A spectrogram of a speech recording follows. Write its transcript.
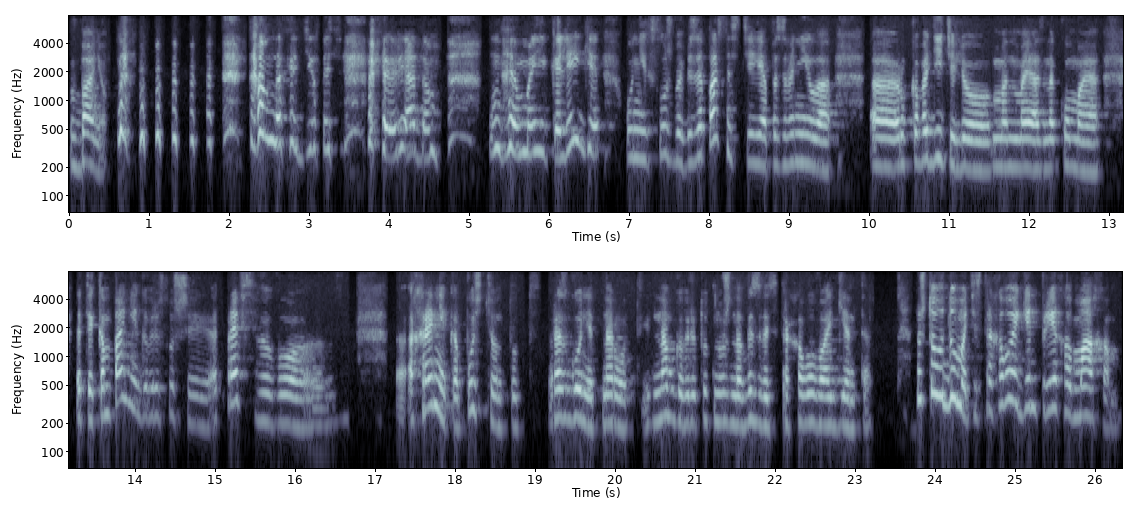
в баню. Там находилась рядом мои коллеги, у них служба безопасности. Я позвонила э, руководителю, моя знакомая этой компании, говорю, слушай, отправь своего охранника, пусть он тут разгонит народ. И нам, говорю, тут нужно вызвать страхового агента. Ну что вы думаете, страховой агент приехал махом.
